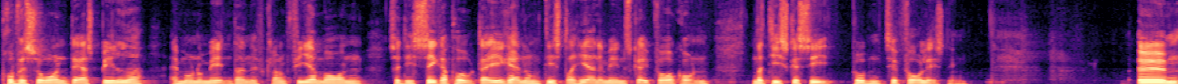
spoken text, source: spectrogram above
professoren deres billeder af monumenterne kl. 4 om morgenen, så de er sikre på, at der ikke er nogen distraherende mennesker i forgrunden, når de skal se på dem til forelæsningen? Øh,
